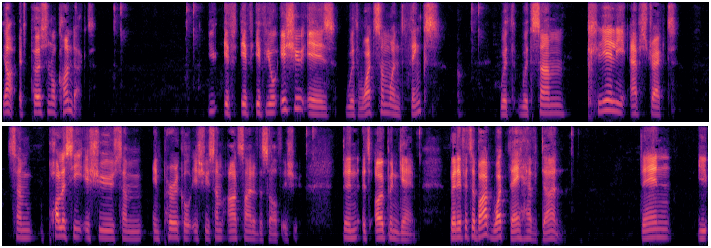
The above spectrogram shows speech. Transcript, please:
yeah it's personal conduct. You, if if if your issue is with what someone thinks with with some clearly abstract some policy issue some empirical issue some outside of the self issue then it's open game. But if it's about what they have done then you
